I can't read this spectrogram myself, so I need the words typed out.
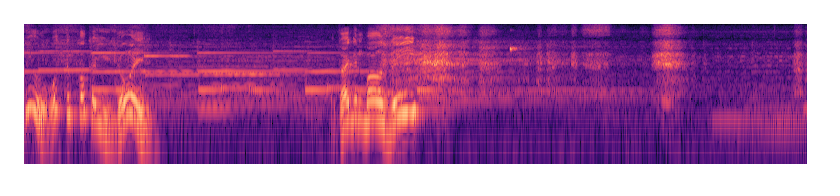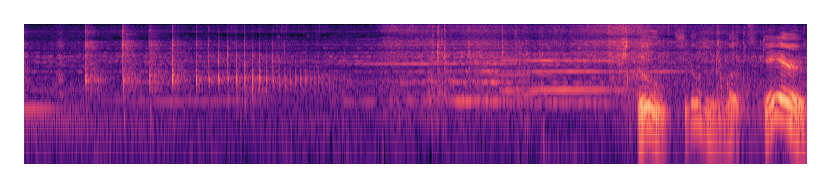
Dude, what the fuck are you doing? Dragon Ball Z? Dude, she don't even look scared.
